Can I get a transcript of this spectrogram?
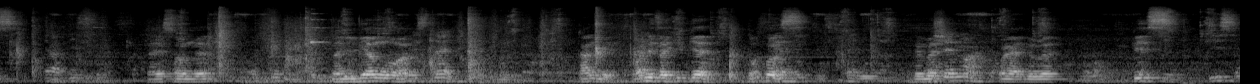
Peace. Yeah, this. Nice one, man. Nalibia ngoa. Ah. It's nice. Calme. Wanaweza kibian. Of course. Demain. Prochainement. Ouais, demain. Peace. Ici.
